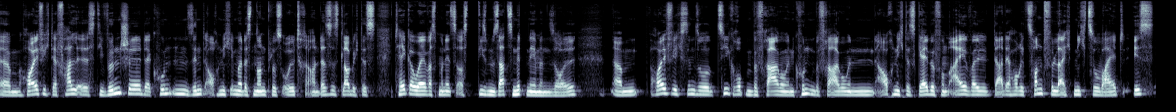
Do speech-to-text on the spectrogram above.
ähm, häufig der Fall ist. Die Wünsche der Kunden sind auch nicht immer das Nonplusultra. Und das ist, glaube ich, das Takeaway, was man jetzt aus diesem Satz mitnehmen soll. Ähm, häufig sind so Zielgruppenbefragungen, Kundenbefragungen auch nicht das Gelbe vom Ei, weil da der Horizont vielleicht nicht so weit ist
